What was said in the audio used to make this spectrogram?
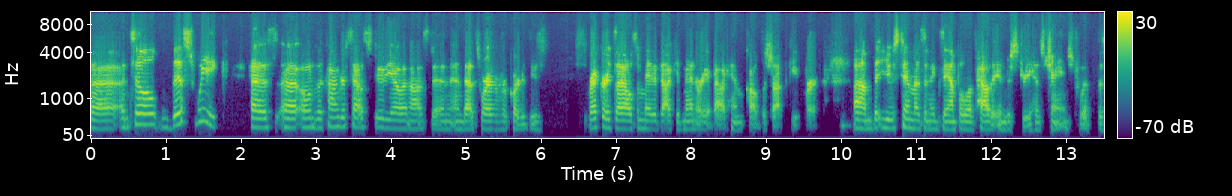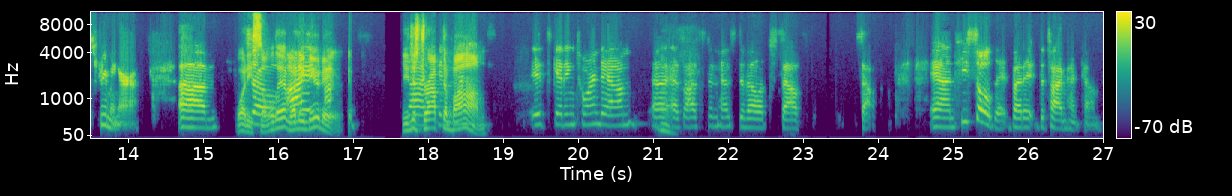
uh, until this week has uh, owned the Congress House studio in Austin, and that's where I've recorded these records. I also made a documentary about him called The Shopkeeper um, that used him as an example of how the industry has changed with the streaming era. Um, what he so sold it? What did he do to you? You just uh, dropped a bomb. It's getting torn down uh, mm. as Austin has developed south south and he sold it but it, the time had come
